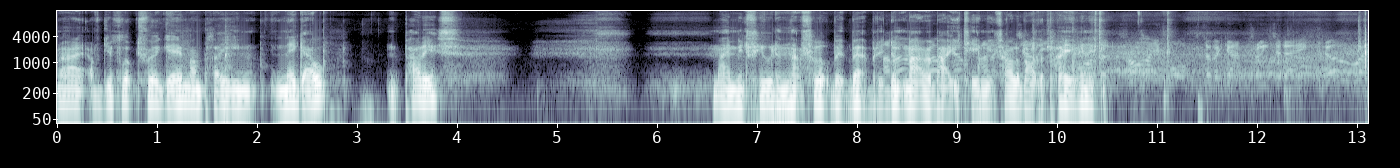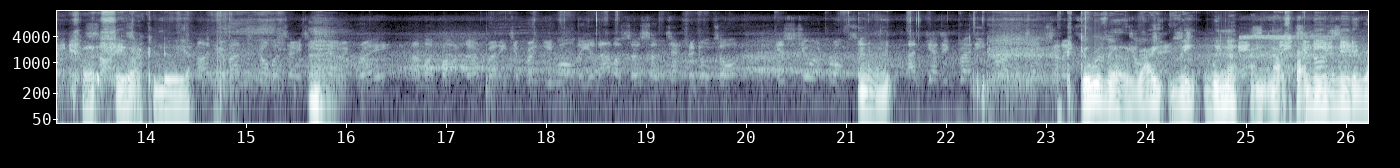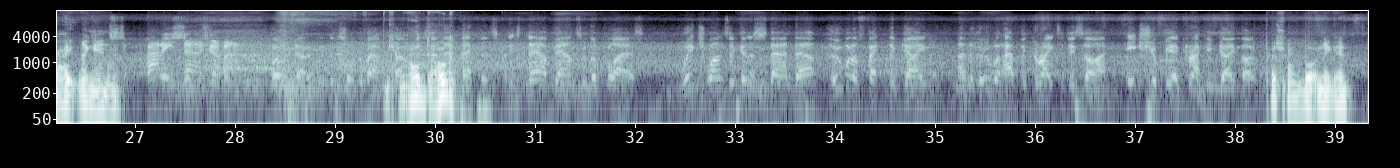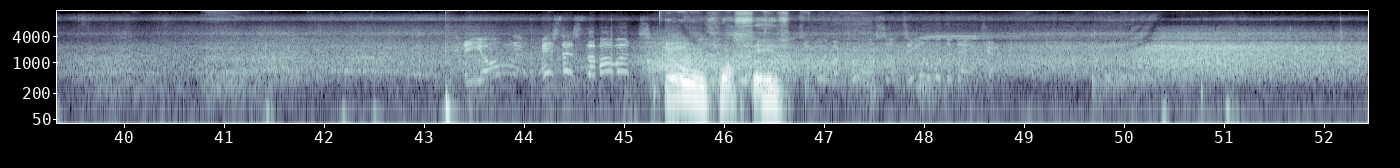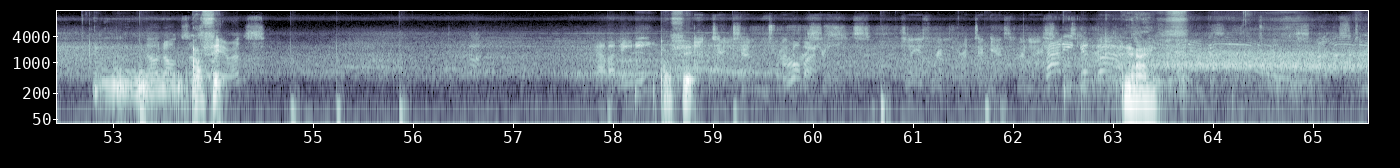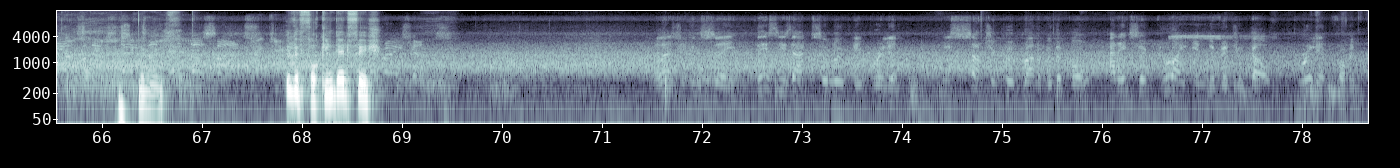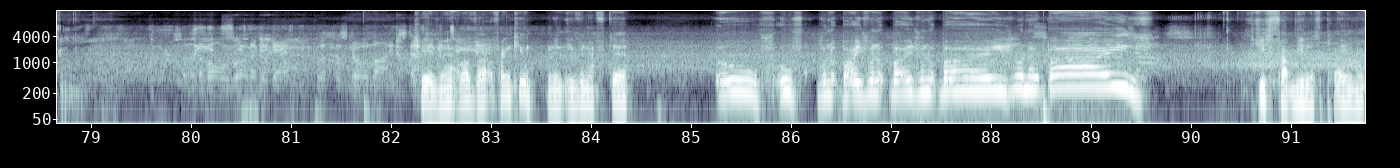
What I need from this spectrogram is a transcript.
Right, I've just looked for a game. I'm playing Nigel in Paris. My midfield and that's a little bit better, but it doesn't matter about your team. It's all about the player, isn't it? So let's see what I can do here. Right. I do with a right winger, and that's what I need. I need a right winger, man. Oh, dog. Which ones are going to stand out? Who will affect the game? And who will have the greater desire? It should be a cracking game, though. Press one button again. Oh, what save. That's it. That's it. Nice. Nice. With a fucking dead fish. Well, as you can see, this is absolutely brilliant. He's such a good runner with the ball, and it's a great individual goal. Brilliant from him. Cheers, mate. I love that. Thank you. I didn't even have to. Oof, oof. Run up, boys. Run up, boys. Run up, boys. Run up, boys. It's just fabulous playing it.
